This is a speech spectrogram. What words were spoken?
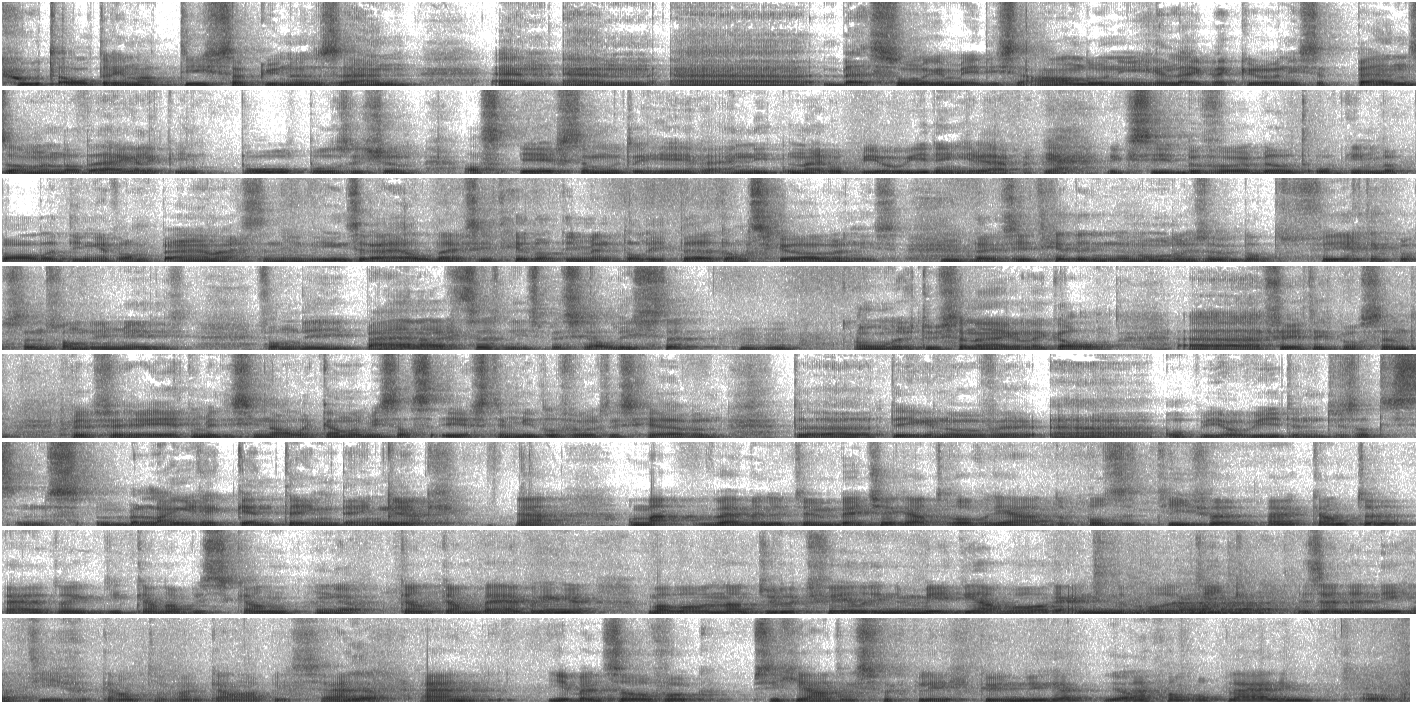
goed alternatief zou kunnen zijn en, en uh, bij sommige medische aandoeningen, gelijk bij chronische pijn, zou men dat eigenlijk in pole position als eerste moeten geven en niet naar opioïden grijpen. Ja. Ik zie bijvoorbeeld ook in bepaalde dingen van pijnartsen in Israël, daar zie je dat die mentaliteit aan het schuiven is. Mm Daar zie je in een onderzoek dat 40% van die, medisch, van die pijnartsen, die specialisten, mm ondertussen eigenlijk al uh, eh, 40% prefereert medicinale cannabis als eerste middel voor te schrijven te, uh, tegenover uh, opioïden. Dus dat is een, een belangrijke kentering, denk ik. Ja, maar we hebben het een beetje gehad over ja, de positieve kanten die cannabis kan, kan, kan bijbrengen. Maar wat we natuurlijk veel in de media horen en in de politiek, zijn de negatieve kanten van cannabis. Hè? Ja. En je bent zelf ook psychiatrisch verpleegkundige hè, van opleiding.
